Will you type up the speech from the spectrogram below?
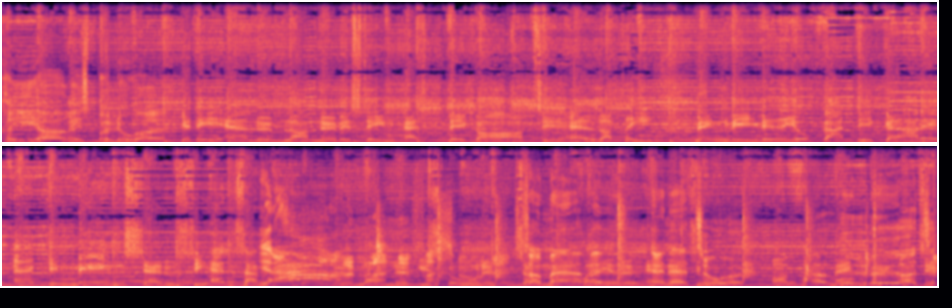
krig og risk på lur. Ja, det er lømlerne ved stenkast, ligger op til had og krig. Men vi ved jo godt, de gør det af gemen jalousi. Alle sammen. Ja! Lømlerne i Skåne, som er vrede af natur. Og fra og til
